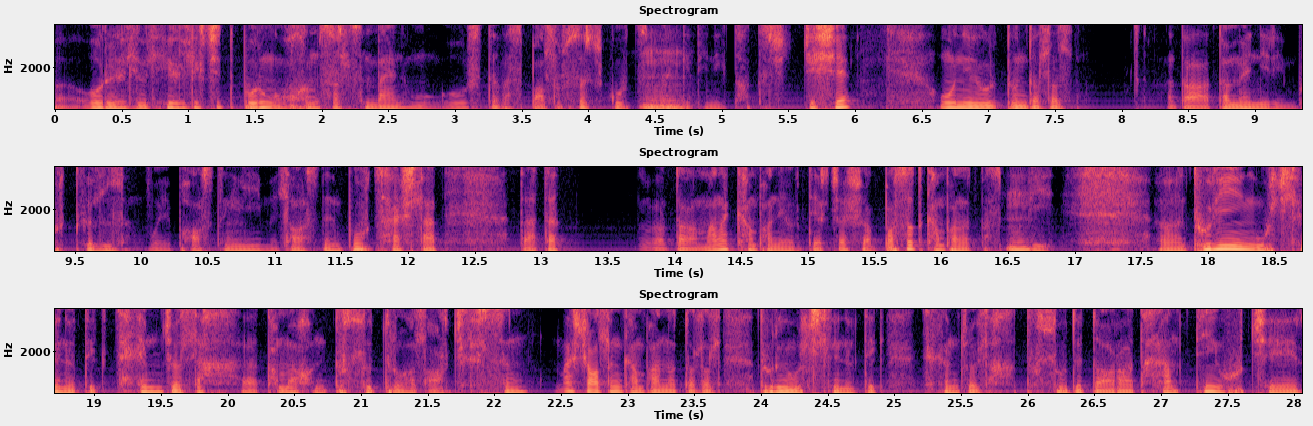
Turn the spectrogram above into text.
Өөрөөр хэлбэл хэрэглэгчид бүрэн ухамсарлсан байна. Мөн өөртөө бас боловсрож гүйцсэн байна гэдэг нэг тодорч жишээ. Үүний үр дүнд бол одоо домен нэрийн бүртгэл, веб хостинг, имэйл хостинг бүр цаашлаад дата одоо манай компани хувьд ярьж байгаа шүү. Бусад компаниуд бас би төрийн үйлчлэгээнүүдийг захимжуулах томоохон төслүүд рүү бол орж ирсэн маш олон компаниуд бол төрийн үйлчлэгээнүүдийг захимжуулах төслүүдэд ороод хамтын хүчээр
